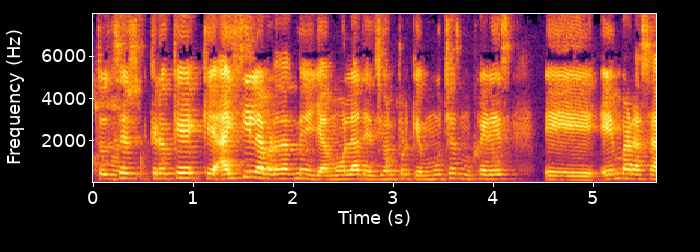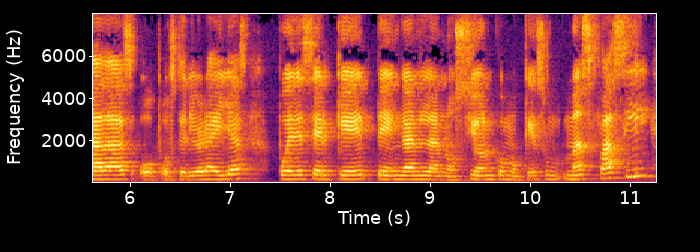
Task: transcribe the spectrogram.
Entonces, creo que, que ahí sí la verdad me llamó la atención porque muchas mujeres eh, embarazadas o posterior a ellas puede ser que tengan la noción como que es más fácil,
